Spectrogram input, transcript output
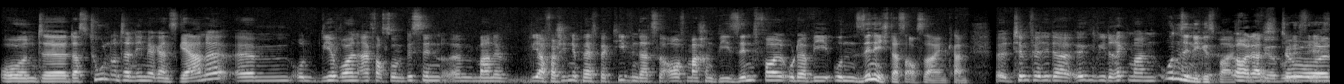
Und äh, das tun Unternehmen ja ganz gerne. Ähm, und wir wollen einfach so ein bisschen ähm, mal eine, ja, verschiedene Perspektiven dazu aufmachen, wie sinnvoll oder wie unsinnig das auch sein kann. Äh, Tim fällt dir da irgendwie direkt mal ein unsinniges Beispiel Oh, das für tut's,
